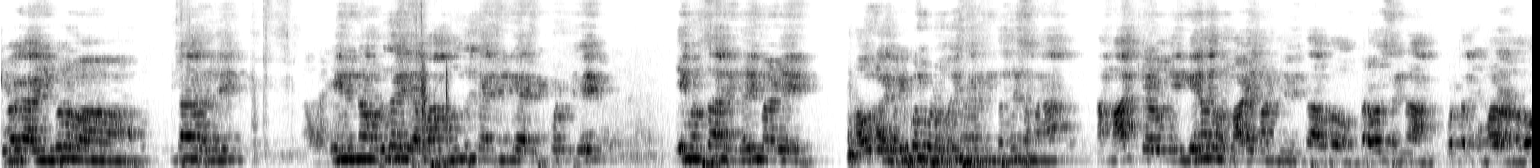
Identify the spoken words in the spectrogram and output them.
ಇವಾಗ ಇಬ್ಬರು ವಿಚಾರದಲ್ಲಿ ನೀನಿನ್ನ ಹುಡುಗ ಇದೆಯಪ್ಪ, ಮುಂದಕ್ಕೆ ನಿಮಗೆ ಬಿಟ್ಕೊಡ್ತೀವಿ ಈ ವರ್ಷ ನೀನು ದಯಮಾಡಿ ಅವ್ರಿಗೆ ರಿಪೋರ್ಟ್ ಕೊಡು ವಯಸ್ಸಾಗ ನಿನ್ ತಂದೆ ಸಮಾನ. ನಮ್ಮ ಮಾತು ಕೇಳು ನಿನ್ಗೆ ಏನಾದ್ರು ಮಾಡಿ ಮಾಡ್ತೀವಿ ಅಂತ ಅವರು ಭರವಸೆಯನ್ನ ಕೊಡ್ತಾರೆ ಕುಮಾರಣ್ಣವರು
